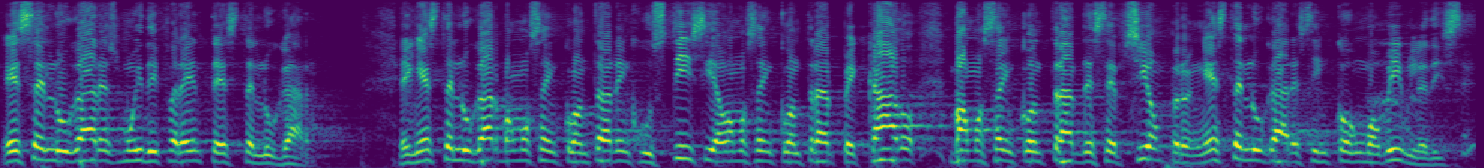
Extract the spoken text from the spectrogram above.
Ese lugar es muy diferente a este lugar. En este lugar vamos a encontrar injusticia, vamos a encontrar pecado, vamos a encontrar decepción, pero en este lugar es inconmovible, dice.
